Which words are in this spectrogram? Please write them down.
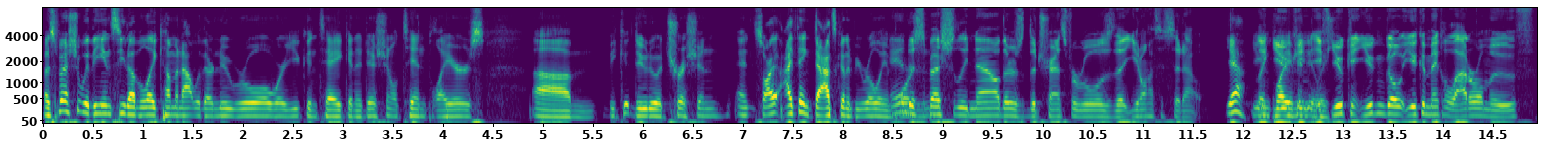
especially with the ncaa coming out with their new rule where you can take an additional 10 players um beca- due to attrition and so i, I think that's going to be really important And especially now, there's the transfer rules that you don't have to sit out. yeah you like can you can if you can you can go you can make a lateral move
